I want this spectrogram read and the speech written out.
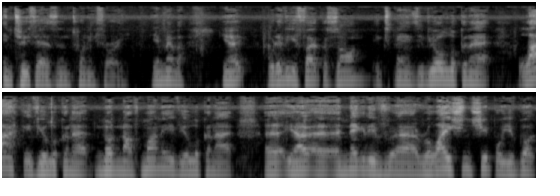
in 2023? You remember, you know, whatever you focus on expands. If you're looking at lack, if you're looking at not enough money, if you're looking at, uh, you know, a, a negative uh, relationship, or you've got,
